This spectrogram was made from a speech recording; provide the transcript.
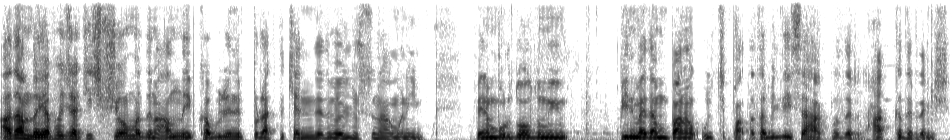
Adam da yapacak hiçbir şey olmadığını anlayıp kabullenip bıraktı kendini. Dedim öldürsün amanıyım. Benim burada olduğumu bilmeden bana ulti patlatabildiyse haklıdır. Hakkıdır demiş.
